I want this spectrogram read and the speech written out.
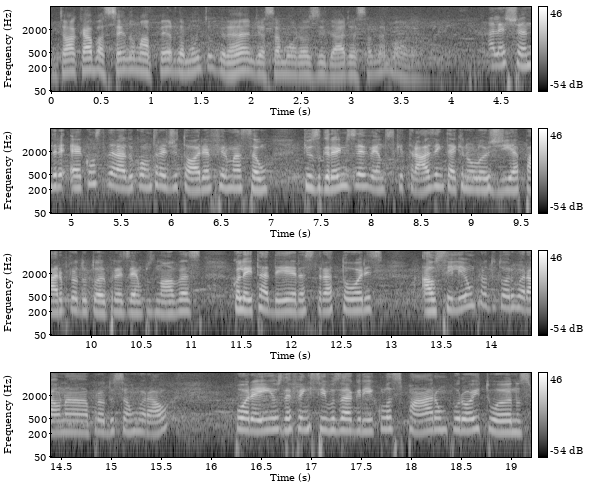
Então acaba sendo uma perda muito grande essa morosidade, essa demora. Alexandre, é considerado contraditória a afirmação que os grandes eventos que trazem tecnologia para o produtor, por exemplo, novas colheitadeiras, tratores, auxiliam o produtor rural na produção rural, porém os defensivos agrícolas param por oito anos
